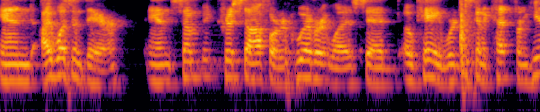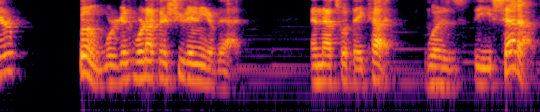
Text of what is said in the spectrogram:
And I wasn't there. And some Christophe or whoever it was said, okay, we're just going to cut from here. Boom, we're, gonna, we're not going to shoot any of that. And that's what they cut was the setup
